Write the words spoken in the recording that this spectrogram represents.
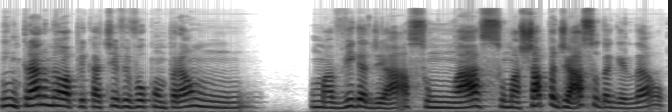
entrar no meu aplicativo e vou comprar um, uma viga de aço, um aço, uma chapa de aço da Gerdau?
